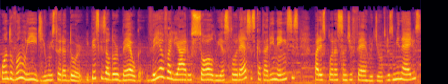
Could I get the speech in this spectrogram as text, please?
quando Van Liede, um historiador e pesquisador belga, veio avaliar o solo e as florestas catarinenses para exploração de ferro e de outros minérios,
